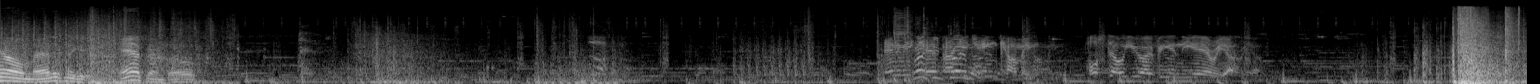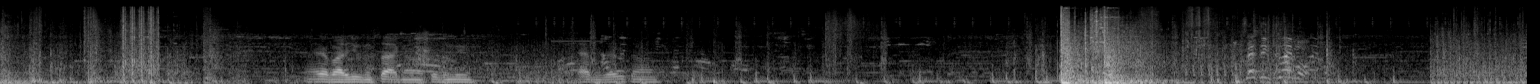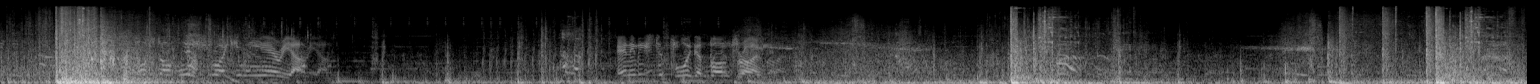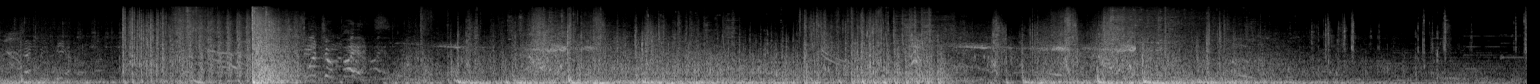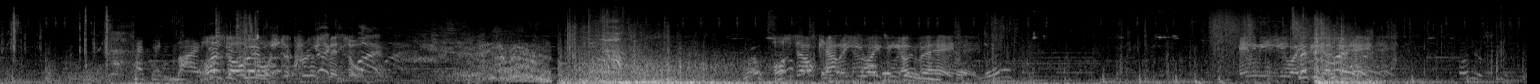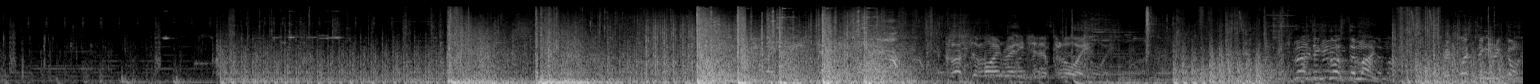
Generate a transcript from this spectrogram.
Damn, man, this nigga is camping, bro. Enemy care Planting package Claymore. incoming. Hostile UAV in the area. Everybody using shotguns because of me. Happens every time. Setting claymore! Area. Enemies deployed a bomb drone. Watch your fire! Hostile launched a cruise missile. Hostile counter UAV overhead. Enemy UAV overhead. UAV standing by. Cluster mine ready to deploy. Planting cluster mine! Requesting recon!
